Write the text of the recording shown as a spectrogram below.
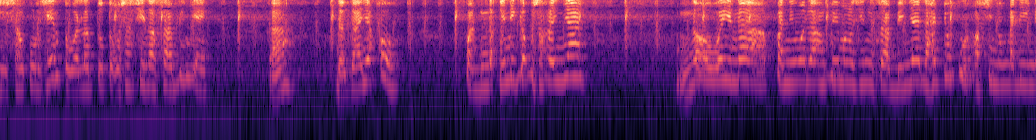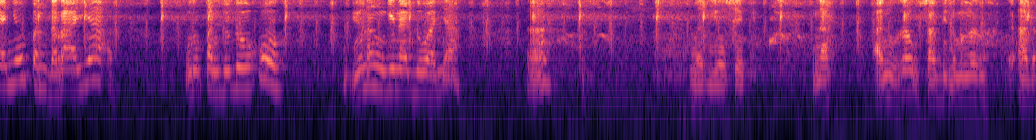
isang porsyento, walang totoo sa sinasabi niya eh. Ha? Gagaya ko. Pag nakinig ako sa kanya, no way na paniwalaan ko yung mga sinasabi niya. Lahat yung puro kasinungalingan yun, pandaraya, puro panduloko. Yun ang ginagawa niya. Ha? Mary Joseph, na ano raw, sabi ng mga ano,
